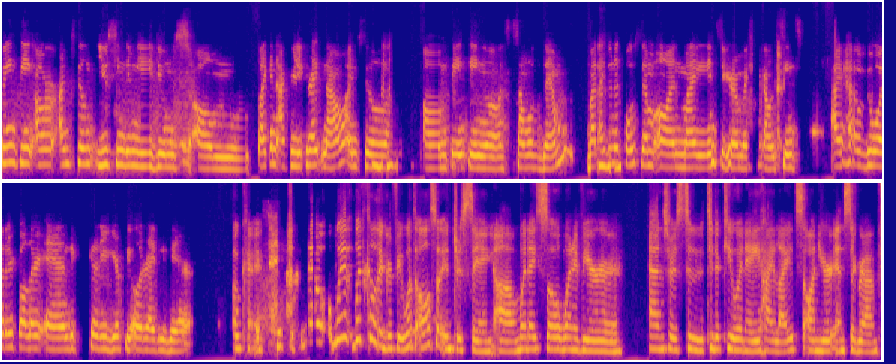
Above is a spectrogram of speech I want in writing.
painting or I'm still using the mediums um like an acrylic right now. I'm still mm-hmm. um painting uh, some of them, but mm-hmm. I do not mm-hmm. post them on my Instagram account since I have the watercolor and the calligraphy already there. Okay. now, with with calligraphy, what's also interesting, um, when I saw one of your answers to to the Q and A highlights on your Instagram,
